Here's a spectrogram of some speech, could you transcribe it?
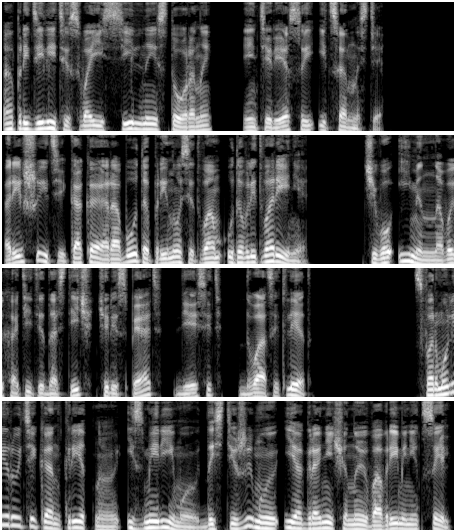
Определите свои сильные стороны, интересы и ценности. Решите, какая работа приносит вам удовлетворение, чего именно вы хотите достичь через 5, 10, 20 лет. Сформулируйте конкретную, измеримую, достижимую и ограниченную во времени цель,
